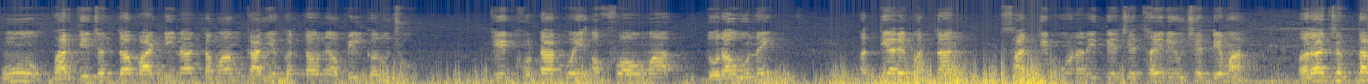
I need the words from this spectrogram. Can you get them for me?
હું ભારતીય જનતા પાર્ટીના તમામ કાર્યકર્તાઓને અપીલ કરું છું કે ખોટા કોઈ અફવાઓમાં દોરાવવું નહીં. અત્યારે મતદાન શાંતિપૂર્ણ રીતે જે થઈ રહ્યું છે તેમાં અરાજકતા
